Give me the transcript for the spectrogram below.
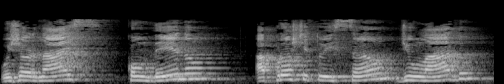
Os jornais condenam a prostituição de um lado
